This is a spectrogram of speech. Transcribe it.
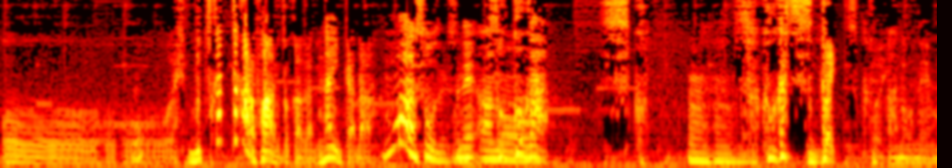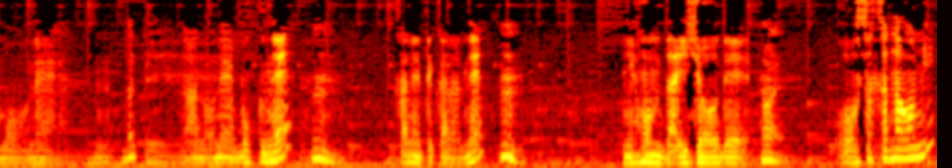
おーぶつかったからファールとかがないから、まあそうですね。あのそこ。が、すごい。うんうんうん。そこがすごい。すごい。あのね、もうね、うんだって、あのね、僕ね、うん。かねてからね、うん。日本代表で、はい。大阪なおみ？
